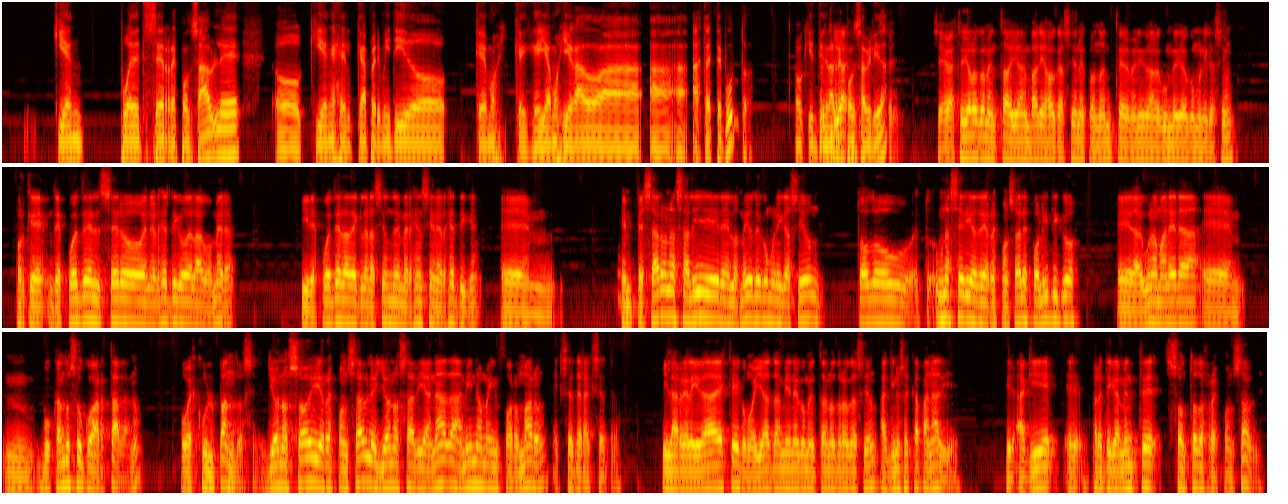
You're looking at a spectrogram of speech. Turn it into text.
quién puede ser responsable ¿O quién es el que ha permitido que, hemos, que, hayamos llegado a, hasta este punto? ¿O quién tiene la responsabilidad? Sí. esto ya lo he comentado ya en varias ocasiones cuando he intervenido en algún medio de comunicación, porque después del cero energético de La Gomera y después de la declaración de emergencia energética, em, empezaron a salir en los medios de comunicación todo una serie de responsables políticos, eh, de alguna manera em, mm, buscando su coartada, ¿no? o esculpándose. Yo no soy responsable, yo no sabía nada, a mí no me informaron, etcétera, etcétera. Y la realidad es que, como ya también he comentado en otra ocasión, aquí no se escapa nadie. Aquí eh, prácticamente son todos responsables.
